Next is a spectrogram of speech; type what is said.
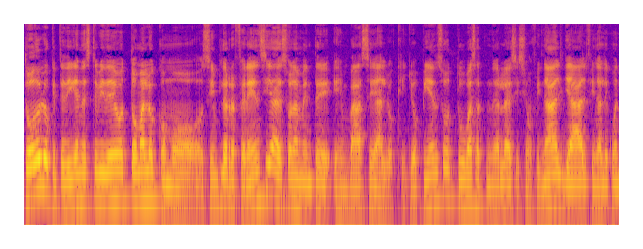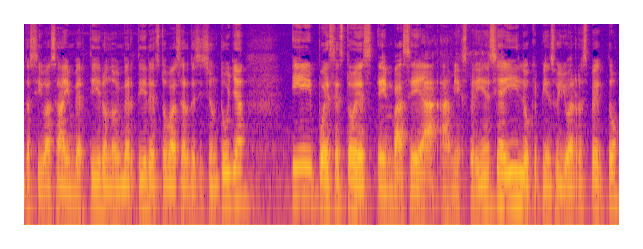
Todo lo que te diga en este video, tómalo como simple referencia, es solamente en base a lo que yo pienso, tú vas a tener la decisión final, ya al final de cuentas si vas a invertir o no invertir, esto va a ser decisión tuya y pues esto es en base a, a mi experiencia y lo que pienso yo al respecto.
